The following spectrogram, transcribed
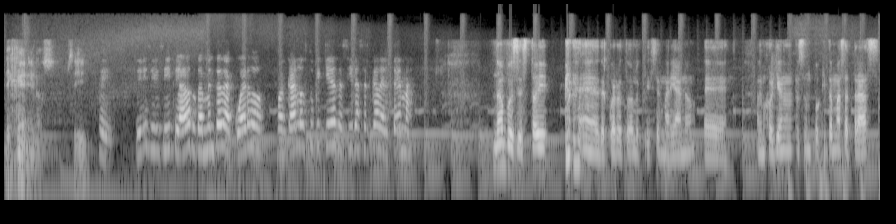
de géneros, ¿sí? Sí, sí, sí, sí, claro, totalmente de acuerdo. Juan Carlos, ¿tú qué quieres decir acerca del tema? No, pues estoy eh, de acuerdo con todo lo que dice Mariano. Eh, a lo mejor ya no es un poquito más atrás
